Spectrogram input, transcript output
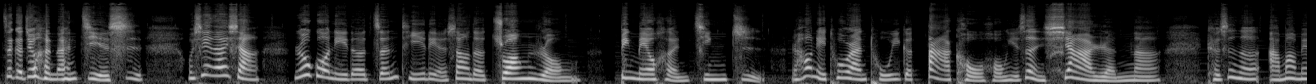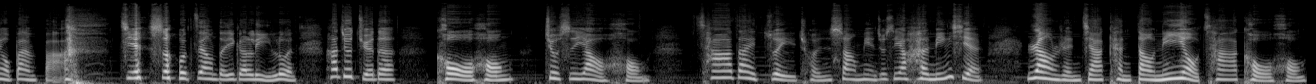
这个就很难解释。我现在想，如果你的整体脸上的妆容并没有很精致，然后你突然涂一个大口红，也是很吓人呐。可是呢，阿妈没有办法 接受这样的一个理论，她就觉得。口红就是要红，擦在嘴唇上面就是要很明显，让人家看到你有擦口红。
